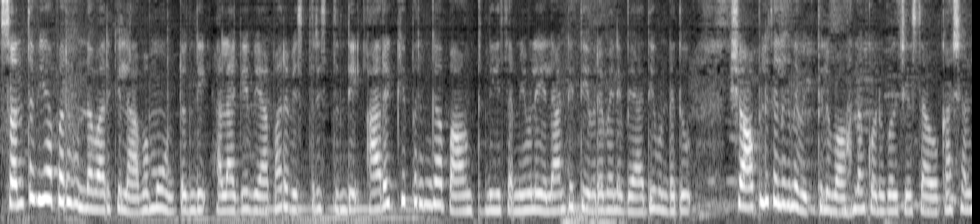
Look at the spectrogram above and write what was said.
సొంత వ్యాపారం ఉన్న వారికి లాభము ఉంటుంది. అలాగే వ్యాపారం విస్తరిస్తుంది. ఆరోగ్యపరంగా బాగుంటుంది. ఈ సమయంలో ఎలాంటి తీవ్రమైన వ్యాధి ఉండదు. షాపులు కలిగిన వ్యక్తులు వాహనం కొనుగోలు చేసే అవకాశాలు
